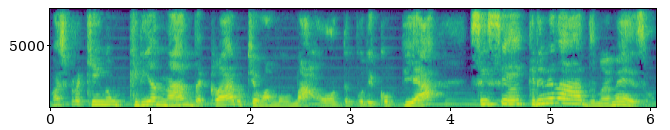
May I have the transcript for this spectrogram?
Mas para quem não cria nada, claro que é uma mão na roda poder copiar sem ser recriminado, não é mesmo?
